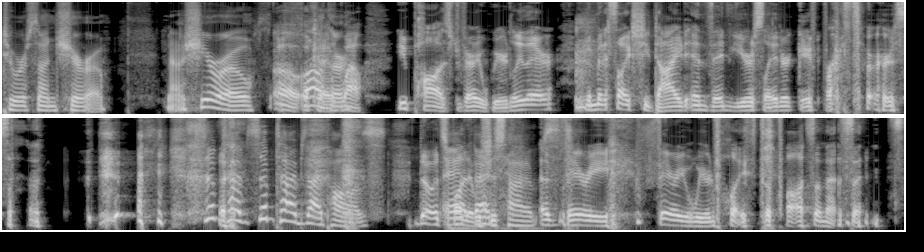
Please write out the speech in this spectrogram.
to her son Shiro. Now, Shiro, Oh, father, okay. Wow. You paused very weirdly there. The minute it's like she died and then years later gave birth to her son. sometimes, sometimes I pause. No, it's fine. It was just a very, very weird place to pause on that sentence.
